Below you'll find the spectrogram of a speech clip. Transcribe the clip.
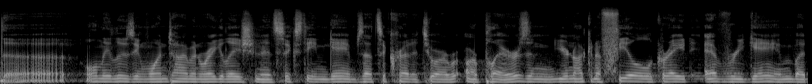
the only losing one time in regulation in 16 games, that's a credit to our, our players. And you're not going to feel great every game, but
